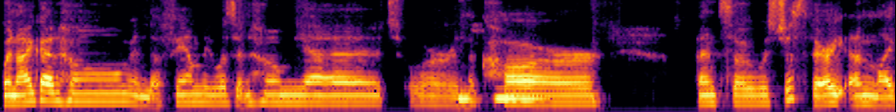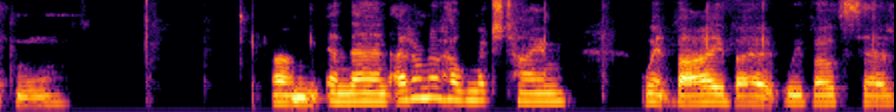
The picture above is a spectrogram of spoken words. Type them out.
when i got home and the family wasn't home yet or in the Mhm. car and so it was just very unlike me um, and then i don't know how much time went by but we both said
